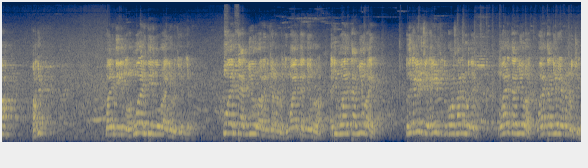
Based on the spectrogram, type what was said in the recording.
ആ പറഞ്ഞു? മൂവായിരത്തി ഇരുന്നൂറ്. മൂവായിരത്തി ഇരുന്നൂറ് രൂപ വിളിച്ചു ബെന്നിച്ചേട്ടൻ. മൂവായിരത്തി അഞ്ഞൂറ് രൂപ വിളിച്ചു. മൂവായിരത്തി അഞ്ഞൂറ് രൂപ. അഞ്ച് മൂവായിരത്തി അഞ്ഞൂറായി അത് കൈയടിച്ചേ കൈയടിച്ചു പ്രോത്സാഹനം കൊടുത്ത്. മൂവായിരത്തി അഞ്ഞൂറ് മൂവായിരത്തി അഞ്ഞൂറ് ചേട്ടൻ വിളിച്ചു.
